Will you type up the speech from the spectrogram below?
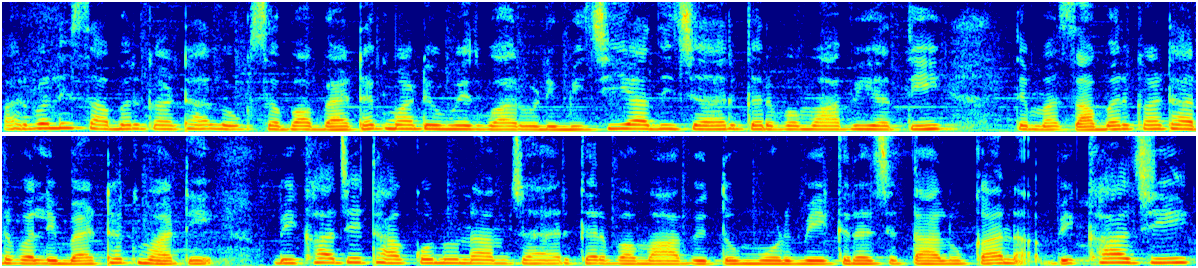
અરવલ્લી સાબરકાંઠા લોકસભા બેઠક માટે ઉમેદવારોની બીજી યાદી જાહેર કરવામાં આવી હતી. તેમાં સાબરકાંઠા અરવલ્લી બેઠક માટે ભીખાજી ઠાકોરનું નામ જાહેર કરવામાં આવ્યું હતું. મૂળ મેઘરજ તાલુકાના ભીખાજી,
